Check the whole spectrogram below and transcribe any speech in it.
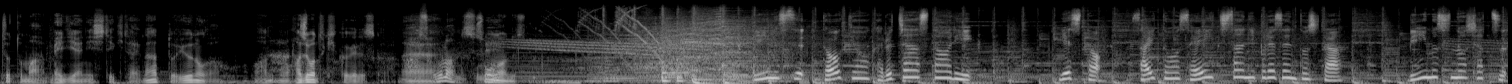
ちょっとまあメディアにしていきたいなというのがあの始まったきっかけですからね。あそうなんですね。そうなんですビームス東京カルチャーストーリー。ゲスト斉藤誠一さんにプレゼントした。ビームスのシャツ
